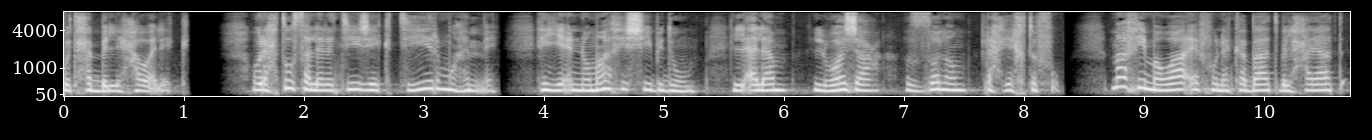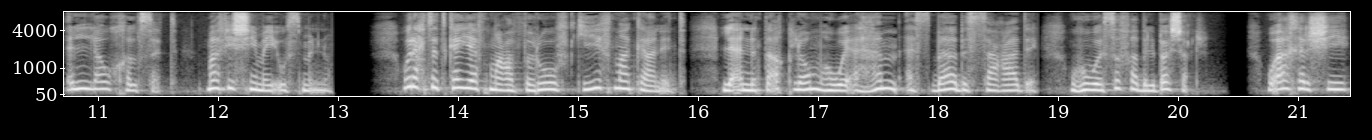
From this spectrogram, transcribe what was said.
وتحب اللي حواليك. ورح توصل لنتيجة كتير مهمة هي إنه ما في شي بدوم. الألم، الوجع، الظلم رح يختفوا. ما في مواقف ونكبات بالحياة إلا وخلصت. ما في شي ميؤوس منه. ورح تتكيف مع الظروف كيف ما كانت لأن التأقلم هو أهم أسباب السعادة وهو صفة بالبشر. وآخر شي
